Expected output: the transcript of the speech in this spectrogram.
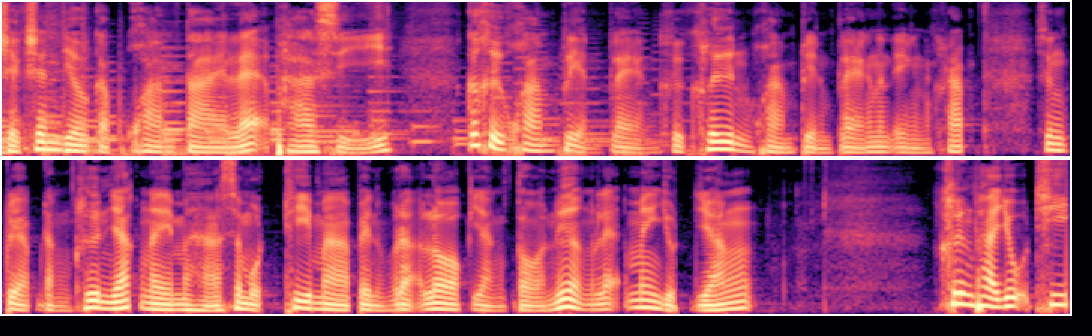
เช็คเช่นเดียวกับความตายและภาษี ก็คือความเปลี่ยนแปลงคือคลื่นความเปลี่ยนแปลงนั่นเองนะครับ ซึ่งเปรียบดังคลื่นยักษ์ในมหาสมุทรที่มาเป็นระลอกอย่างต่อเนื่องและไม่หยุดยัง้ง คลื่นพายุที่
